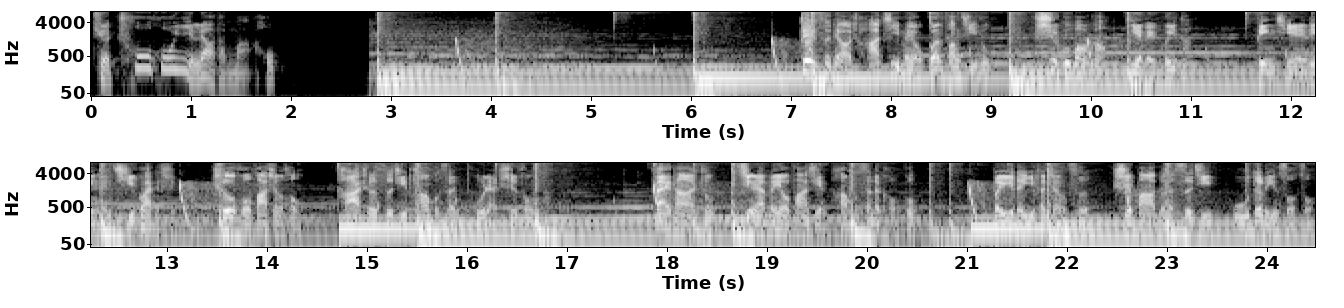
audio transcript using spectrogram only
却出乎意料的马虎。这次调查既没有官方记录，事故报告也被归档，并且令人奇怪的是，车祸发生后，卡车司机汤普森突然失踪了。在档案中竟然没有发现汤普森的口供，唯一的一份证词是巴顿的司机伍德林所作，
